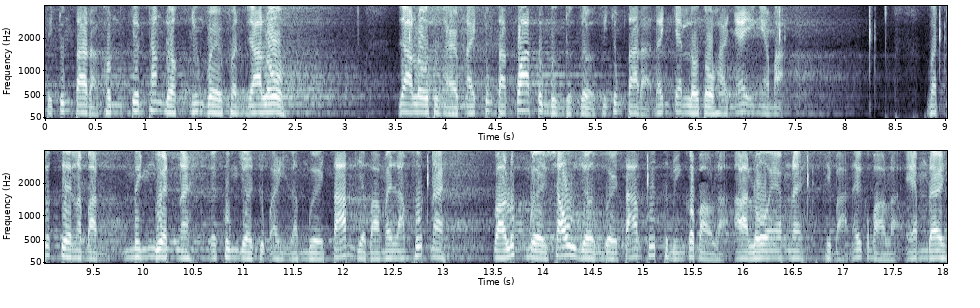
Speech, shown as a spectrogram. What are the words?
thì chúng ta đã không tiến thắng được, nhưng về phần zalo. Zalo thì ngày hôm nay chúng ta quá tương bừng được rỡ khi chúng ta đã đánh chen lô tô hai nháy anh em ạ. Và trước tiên là bản Minh Nguyệt này, cái khung giờ chụp ảnh là 18 giờ 35 phút này. Vào lúc 16 giờ 18 phút thì mình có bảo là, alo em này, thì bạn ấy có bảo là, em đây.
